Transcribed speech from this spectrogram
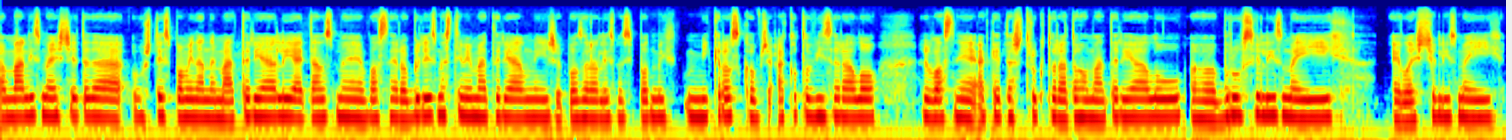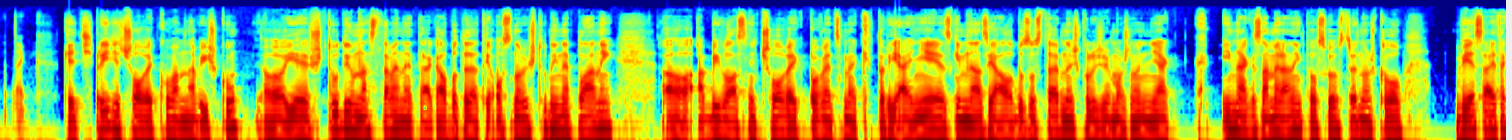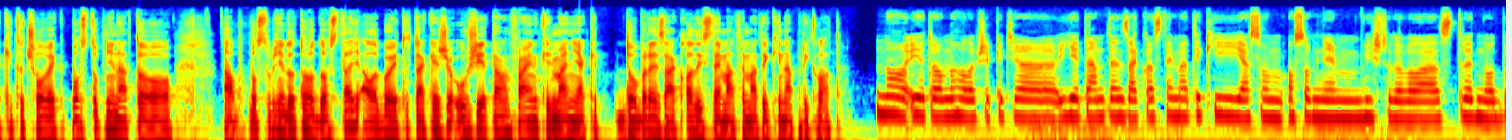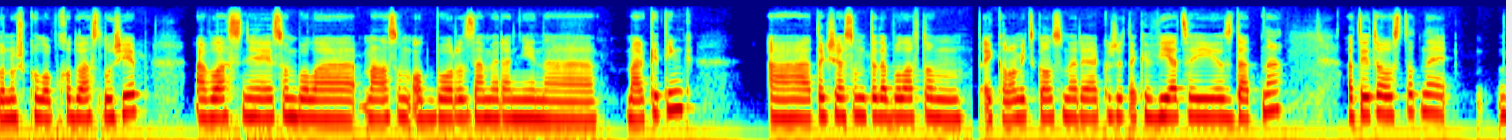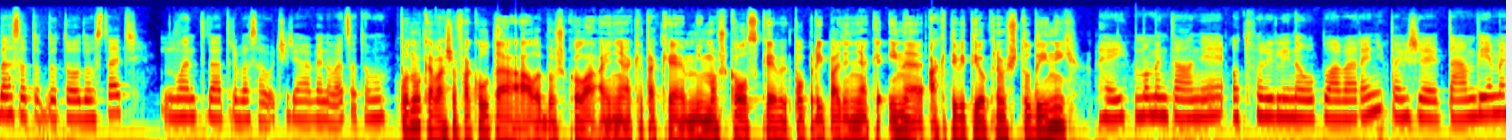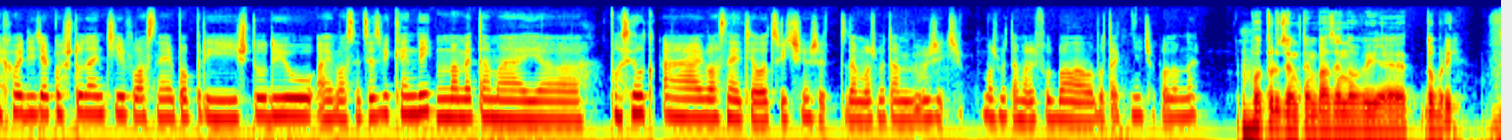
mali sme ešte teda už tie spomínané materiály, aj tam sme vlastne robili sme s tými materiálmi, že pozerali sme si pod mikroskop, že ako to vyzeralo, že vlastne aká je tá štruktúra toho materiálu, e, brúsili sme ich, leštili sme ich a tak. Keď príde človek ku vám na výšku, je štúdium nastavené tak, alebo teda tie osnovy študijné plány, aby vlastne človek, povedzme, ktorý aj nie je z gymnázia alebo zo stavebnej školy, že je možno nejak inak zameraný tou svojou strednou školou, vie sa aj takýto človek postupne na to, alebo postupne do toho dostať, alebo je to také, že už je tam fajn, keď má nejaké dobré základy z tej matematiky napríklad? No, je to mnoho lepšie, keď eh, je tam ten základ z tej matiky. Ja som osobne vyštudovala strednú odbornú školu obchodu a služieb a vlastne som bola, mala som odbor zameranie na marketing a takže ja som teda bola v tom ekonomickom smere akože také viacej zdatná. A tieto ostatné, dá sa to do toho dostať, len teda treba sa učiť a venovať sa tomu. Ponúka vaša fakulta alebo škola aj nejaké také mimoškolské, po prípade nejaké iné aktivity okrem študijných? Hej, momentálne otvorili novú plaváreň, takže tam vieme chodiť ako študenti vlastne popri štúdiu aj vlastne cez víkendy. Máme tam aj posilku a aj vlastne aj cvičím, že teda môžeme tam využiť, môžeme tam hrať futbal alebo tak niečo podobné. Mhm. Potvrdzujem, ten bazénový je dobrý.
